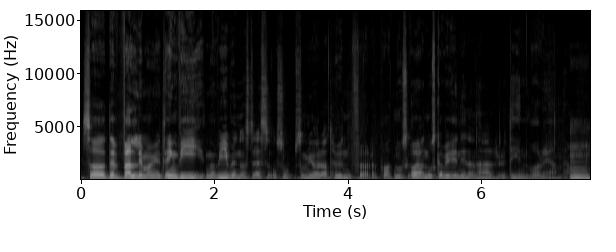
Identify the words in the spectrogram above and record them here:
Så det er veldig mange ting vi, når vi begynner å stresse oss opp, som gjør at hunden føler på at nå skal, ja, nå skal vi inn i denne rutinen vår igjen. Ja.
